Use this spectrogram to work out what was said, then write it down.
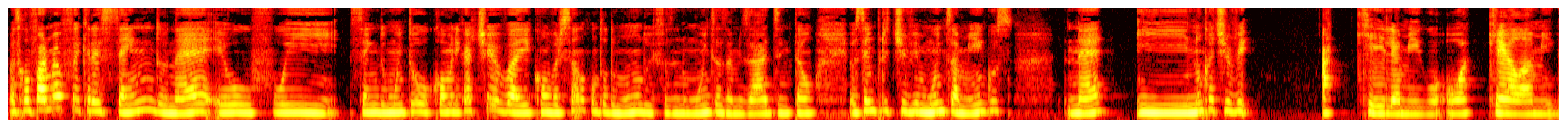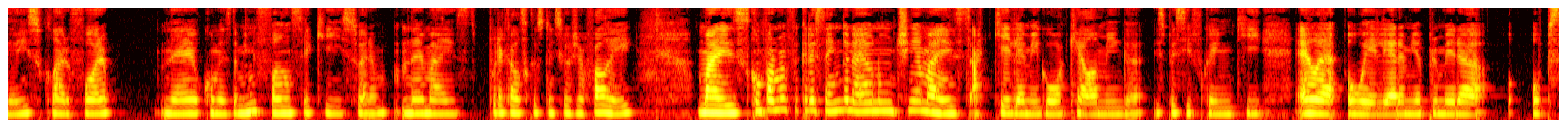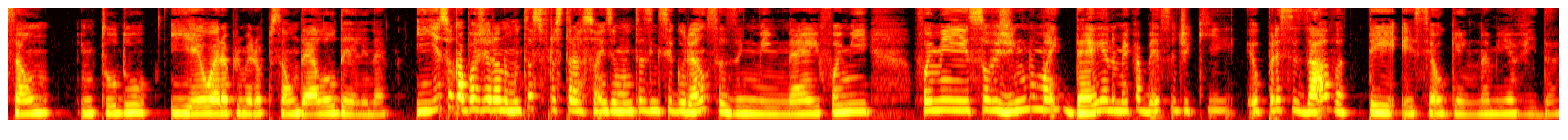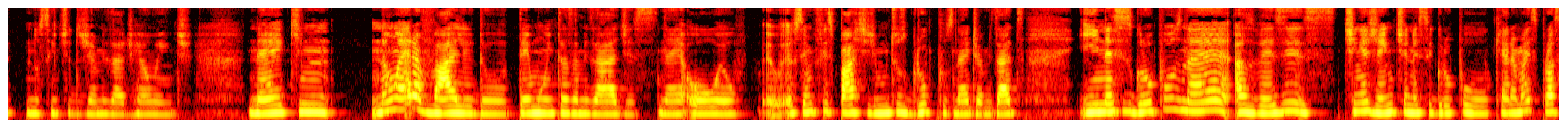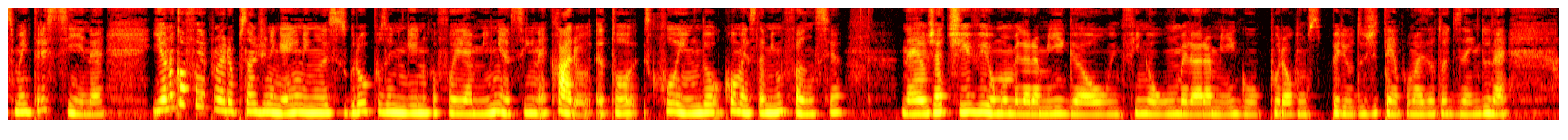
Mas conforme eu fui crescendo, né, eu fui sendo muito comunicativa e conversando com todo mundo e fazendo muitas amizades. Então, eu sempre tive muitos amigos, né, e nunca tive aquele amigo ou aquela amiga. Isso, claro, fora, né, o começo da minha infância, que isso era, né, mais por aquelas questões que eu já falei. Mas conforme eu fui crescendo, né, eu não tinha mais aquele amigo ou aquela amiga específica em que ela ou ele era a minha primeira opção em tudo e eu era a primeira opção dela ou dele, né? E isso acabou gerando muitas frustrações e muitas inseguranças em mim, né? E foi me foi me surgindo uma ideia na minha cabeça de que eu precisava ter esse alguém na minha vida, no sentido de amizade realmente, né? Que não era válido ter muitas amizades, né? Ou eu, eu, eu, sempre fiz parte de muitos grupos, né, de amizades. E nesses grupos, né, às vezes tinha gente nesse grupo que era mais próxima entre si, né? E eu nunca fui a primeira opção de ninguém em nenhum desses grupos e ninguém nunca foi a minha, assim, né? Claro, eu tô excluindo o começo da minha infância, né? Eu já tive uma melhor amiga, ou enfim, ou um melhor amigo por alguns períodos de tempo, mas eu tô dizendo, né?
